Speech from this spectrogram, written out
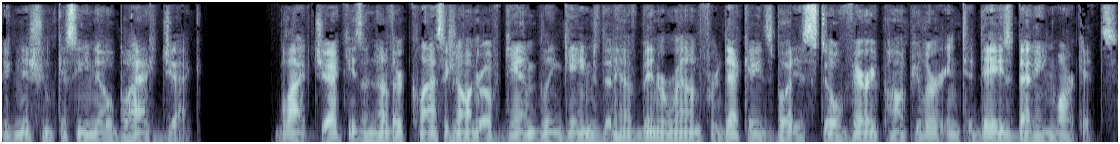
Ignition Casino Blackjack Blackjack is another classic genre of gambling games that have been around for decades but is still very popular in today's betting markets.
